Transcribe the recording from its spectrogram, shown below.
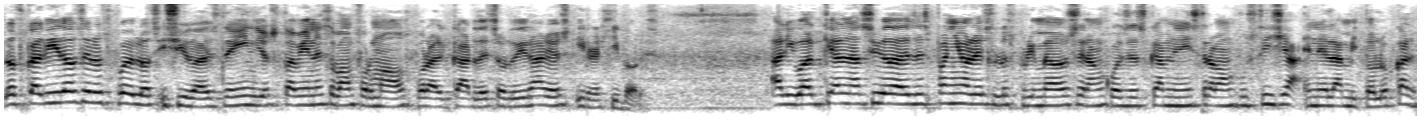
Los cabildos de los pueblos y ciudades de indios también estaban formados por alcaldes ordinarios y regidores. Al igual que en las ciudades españoles, los primeros eran jueces que administraban justicia en el ámbito local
